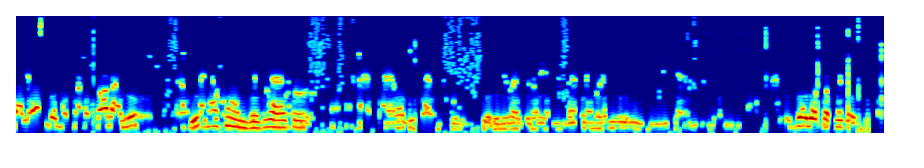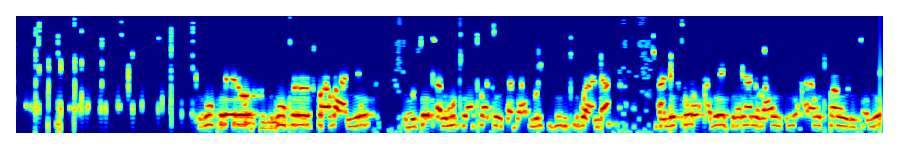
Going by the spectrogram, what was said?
cyane abasigaye mu rwanda twabaye nakunze kubera ko abagishaka ibibazo urwego rwa perezida nk'uko rero nk'uko rero twabaye umutekano mukeya twatezaga muri iki gihugu cy'u rwanda cyane ko abenshi bari hano bazi ari abo twahurikanye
